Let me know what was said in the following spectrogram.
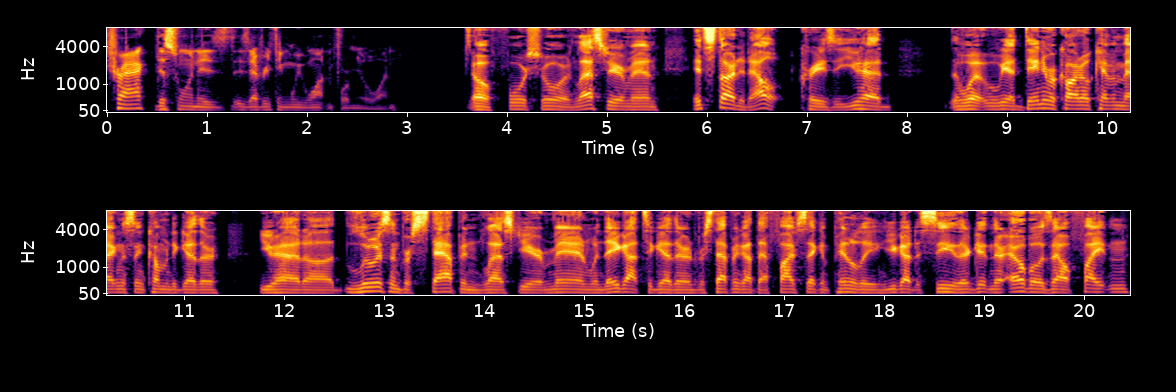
track, this one is is everything we want in Formula 1. Oh, for sure. Last year, man, it started out crazy. You had what we had Danny Ricciardo, Kevin Magnussen coming together. You had uh Lewis and Verstappen last year. Man, when they got together and Verstappen got that five second penalty, you got to see they're getting their elbows out fighting.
